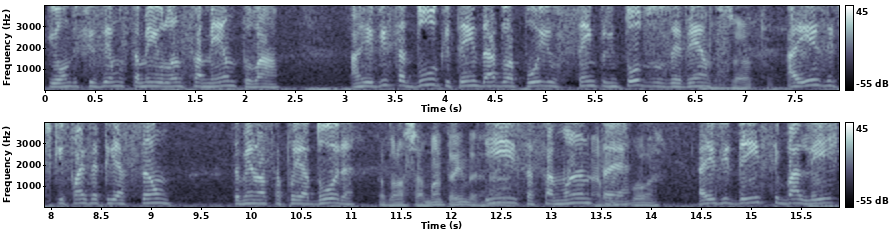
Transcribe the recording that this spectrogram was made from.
que onde fizemos também o lançamento lá. A revista Du, que tem dado apoio sempre em todos os eventos. Exato. A Exit, que faz a criação, também nossa apoiadora. A dona Samanta ainda? né? Isso, a Samanta. É muito é. boa. A Evidência Ballet,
